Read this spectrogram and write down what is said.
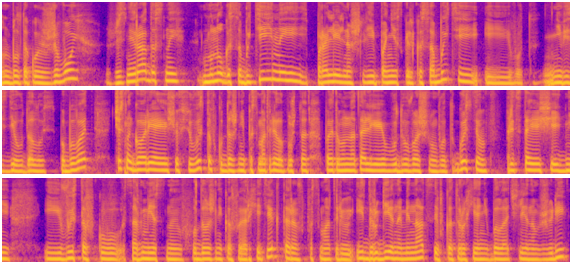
Он был такой живой, жизнерадостный, многособытийный, параллельно шли по несколько событий, и вот не везде удалось побывать. Честно говоря, я еще всю выставку даже не посмотрела, потому что поэтому, Наталья, я буду вашим вот гостем в предстоящие дни и выставку совместную художников и архитекторов посмотрю, и другие номинации, в которых я не была членом жюри,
